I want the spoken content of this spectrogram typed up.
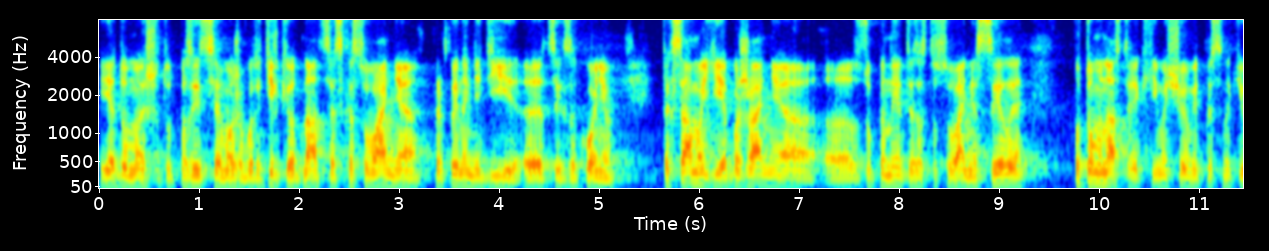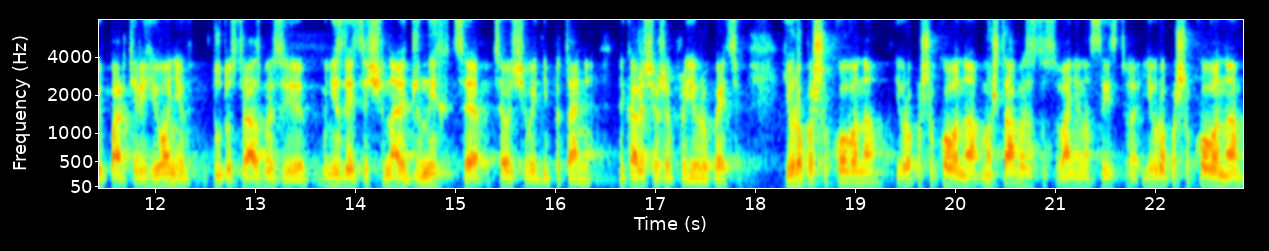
І я думаю, що тут позиція може бути тільки одна: це скасування припинення дії е, цих законів. Так само є бажання е, зупинити застосування сили. По тому настрою, який ми чуємо від представників партії регіонів тут у Страсбурзі, мені здається, що навіть для них це, це очевидні питання, не кажучи вже про європейців. Європа шокована. Європа шокована масштаби застосування насильства. Європа шокована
